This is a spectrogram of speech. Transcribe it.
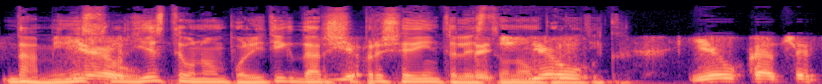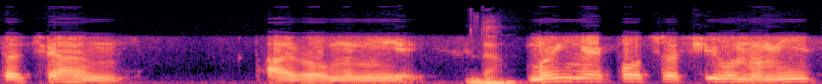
Da, ministrul Eu- este un om politic, dar și eu- președintele este deci un om eu, politic. Eu, ca cetățean al României, Da. mâine pot să fiu numit,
